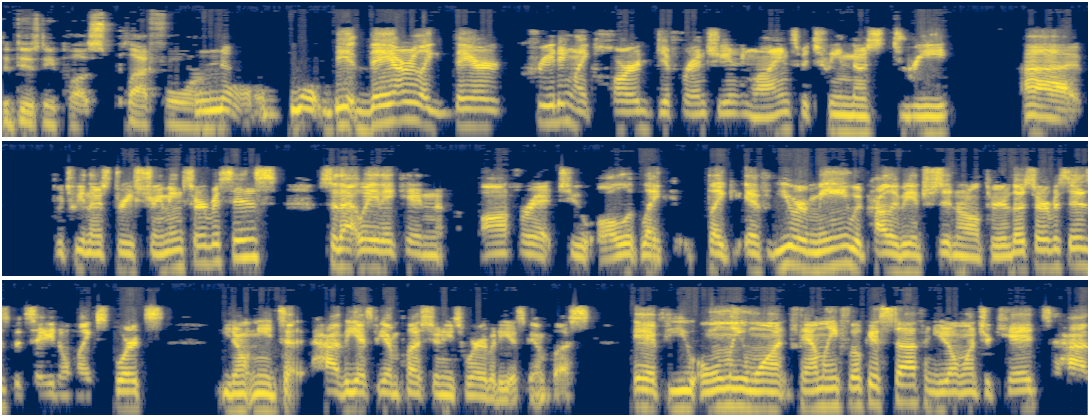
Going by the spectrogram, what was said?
the Disney Plus platform. No, they, they are like they're creating like hard differentiating lines between those three, uh, between those three streaming services, so that way they can offer it to all of like like if you or me would probably be interested in all three of those services, but say you don't like sports, you don't need to have ESPN Plus. You don't need to worry about ESPN Plus. If you only want family focused stuff and you don't want your kids to have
